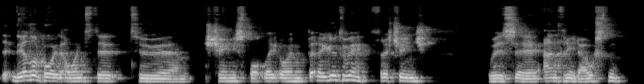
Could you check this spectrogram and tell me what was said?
The, the other boy that I wanted to, to um, shine a spotlight on, but in a good way for a change, was uh, Anthony Ralston.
